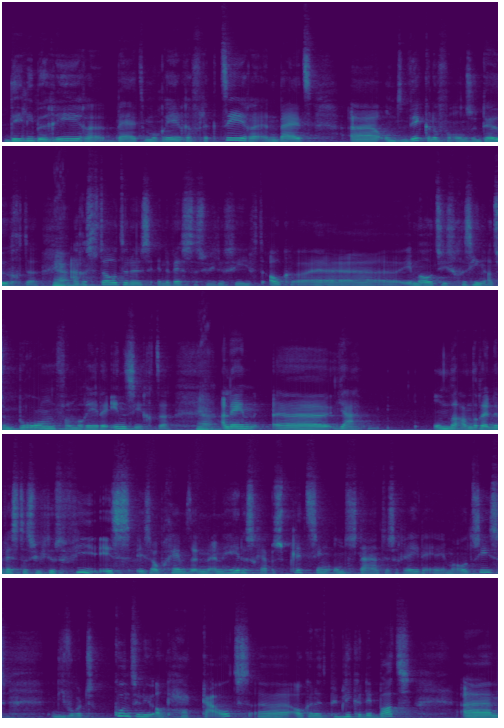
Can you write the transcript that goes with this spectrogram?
delibereren, bij het moreel reflecteren en bij het eh, ontwikkelen van onze deugden. Ja. Aristoteles in de westerse filosofie heeft ook eh, emoties gezien als een bron van morele inzichten. Ja. Alleen, ja, onder andere in de westerse filosofie is, is op een gegeven moment een, een hele scherpe splitsing ontstaan tussen reden en emoties. Die wordt continu ook herkoud, ook in het publieke debat. Ehm,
